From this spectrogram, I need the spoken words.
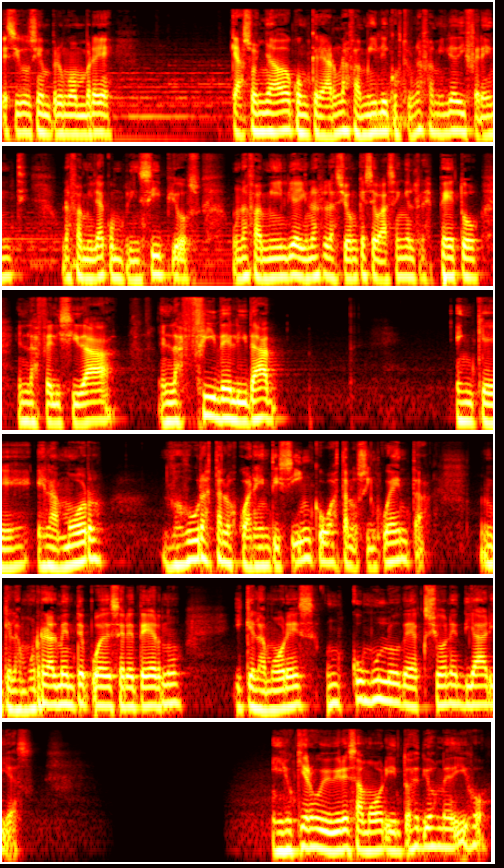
he sido siempre un hombre que ha soñado con crear una familia y construir una familia diferente, una familia con principios, una familia y una relación que se base en el respeto, en la felicidad, en la fidelidad, en que el amor no dura hasta los 45 o hasta los 50, que el amor realmente puede ser eterno y que el amor es un cúmulo de acciones diarias. Y yo quiero vivir ese amor y entonces Dios me dijo,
